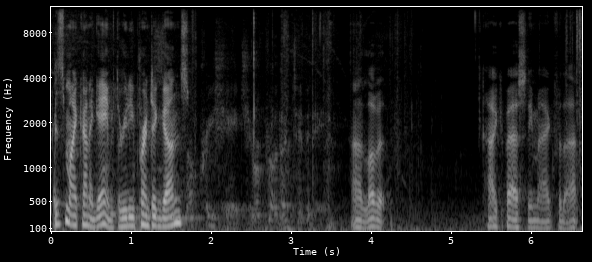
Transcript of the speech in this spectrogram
This is my kind of game, 3D printing guns. I love it. High capacity mag for that.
